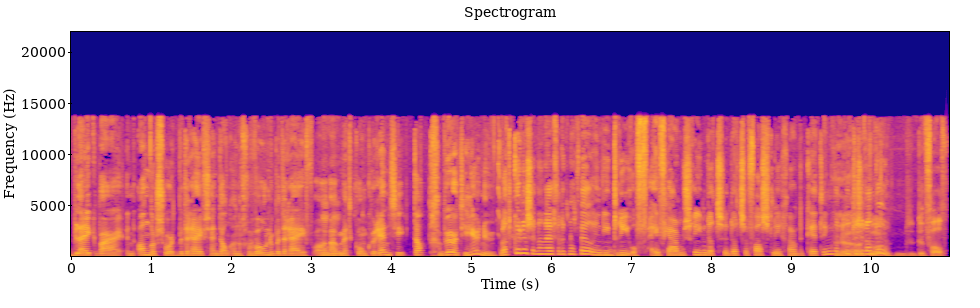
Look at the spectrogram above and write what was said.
blijkbaar een ander soort bedrijf zijn... dan een gewone bedrijf eh, Mhm. met concurrentie. Dat gebeurt hier nu. Wat kunnen ze dan eigenlijk nog wel in die drie of vijf jaar misschien... dat ze, dat ze vast liggen aan de ketting? Wat moeten ze dan doen? Er valt,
